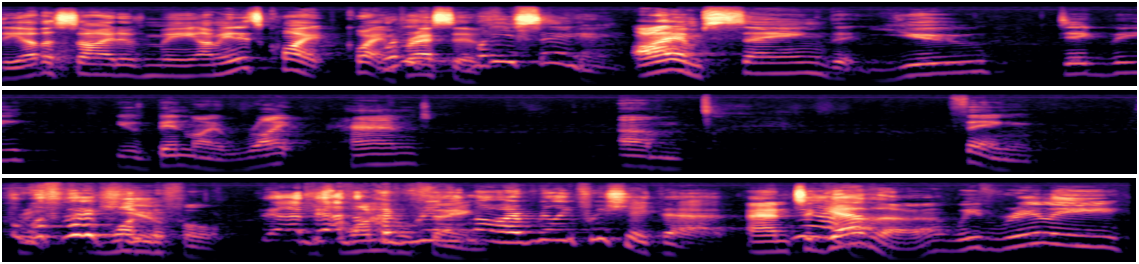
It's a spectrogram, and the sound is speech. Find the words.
the other side of me. I mean, it's quite quite what impressive. Are you, what are you saying? I am saying that you, Digby, you've been my right hand um, thing. Well, thank you. wonderful. Yeah, Just I- wonderful I really thing. no, I really appreciate that. And Yeah. together, we've really,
